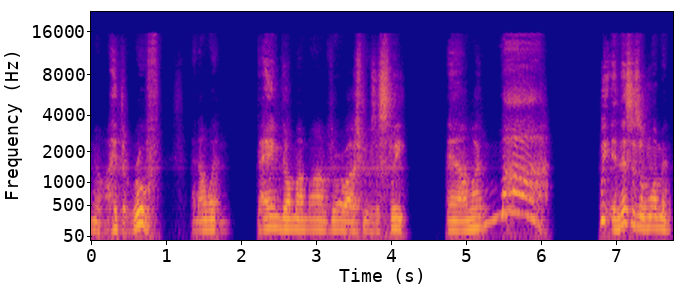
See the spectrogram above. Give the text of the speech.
you know, I hit the roof, and I went and banged on my mom's door while she was asleep, and I'm like, Ma, we, and this is a woman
